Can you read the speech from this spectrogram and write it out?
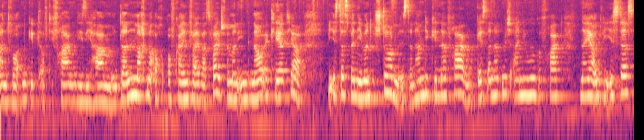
Antworten gibt auf die Fragen, die sie haben. Und dann macht man auch auf keinen Fall was falsch, wenn man ihnen genau erklärt, ja, wie ist das, wenn jemand gestorben ist? Dann haben die Kinder Fragen. Gestern hat mich ein Junge gefragt, naja, und wie ist das,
